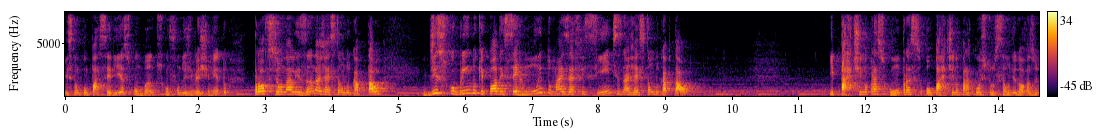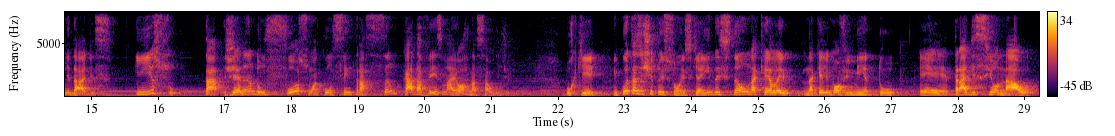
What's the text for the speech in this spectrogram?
estão com parcerias com bancos, com fundos de investimento, profissionalizando a gestão do capital, descobrindo que podem ser muito mais eficientes na gestão do capital e partindo para as compras ou partindo para a construção de novas unidades. E isso está gerando um fosso, uma concentração cada vez maior na saúde. Porque enquanto as instituições que ainda estão naquela, naquele movimento é, tradicional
